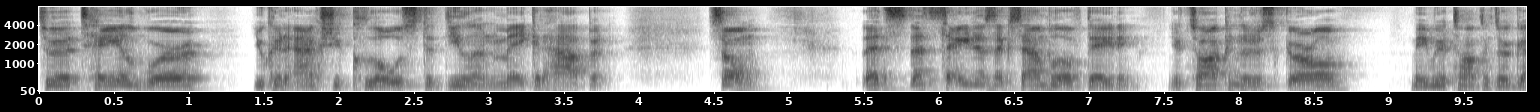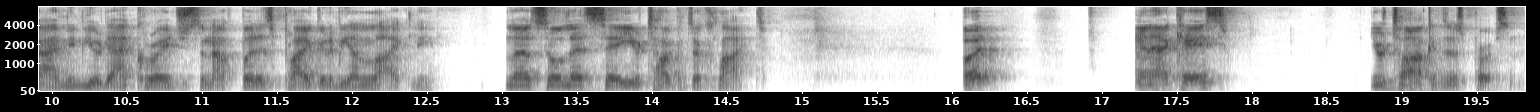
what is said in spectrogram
to a tail where you can actually close the deal and make it happen. So let's let's take this example of dating. You're talking to this girl, maybe you're talking to a guy, maybe you're that courageous enough, but it's probably gonna be unlikely. So let's say you're talking to a client. But in that case, you're talking to this person.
